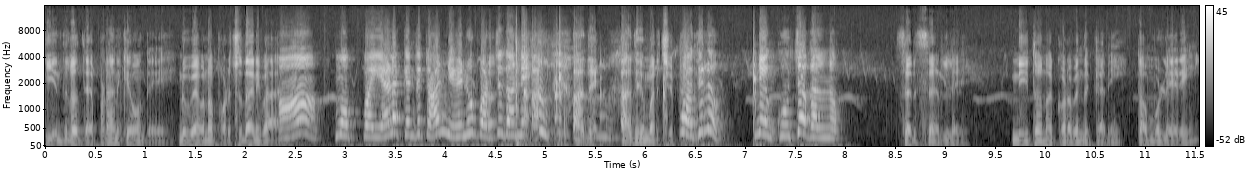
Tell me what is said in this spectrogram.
ఇందులో తెప్పడానికే ఉంది. నువ్వేమన్నా పడుచుదానివా? ముప్పై ఏళ్ళ కిందట నేను పడుతుందాన్ని అదే అదే మరి చెప్పు. వదులు నేను కూర్చోగలను. సరే సర్లే. నీతో నాకు గొడవ ఎందుకు కానీ? తమ్ముళ్ళేరి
